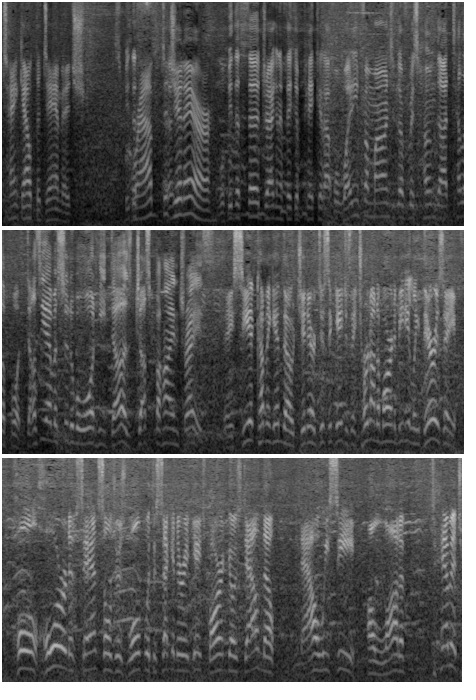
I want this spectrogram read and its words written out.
tank out the damage. Grab to Air. Will be the third dragon if they could pick it up. We're waiting for Marin to go for his home guard teleport. Does he have a suitable ward? He does, just behind Trace. They see it coming in though. Jin Air disengages. They turn on to Marin immediately. There is a whole horde of Sand Soldiers. Wolf with the secondary engage. Marin goes down though. Now we see a lot of damage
